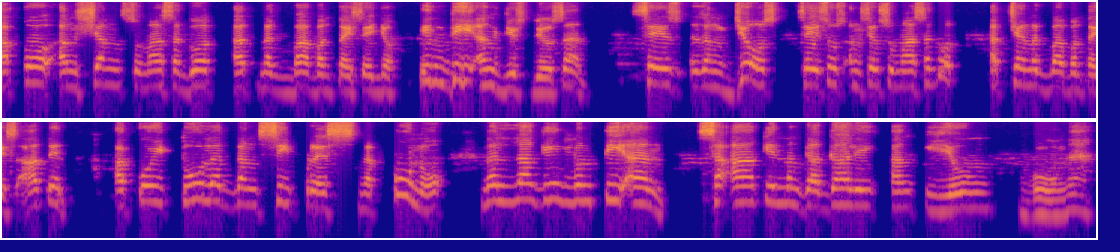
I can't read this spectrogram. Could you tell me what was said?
Ako ang siyang sumasagot at nagbabantay sa inyo, hindi ang Diyos-Diyosan. Says ang Diyos, si Jesus ang siyang sumasagot at siyang nagbabantay sa atin. Ako'y tulad ng sipres na puno na laging luntian sa akin nang gagaling ang iyong bunga.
